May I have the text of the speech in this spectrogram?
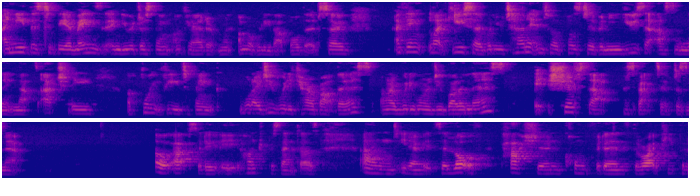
I need this to be amazing. You would just think, okay, I don't, I'm not really that bothered. So I think, like you said, when you turn it into a positive and you use it as something that's actually a point for you to think, well, I do really care about this, and I really want to do well in this. It shifts that perspective, doesn't it? Oh, absolutely, hundred percent does and you know it's a lot of passion confidence the right people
